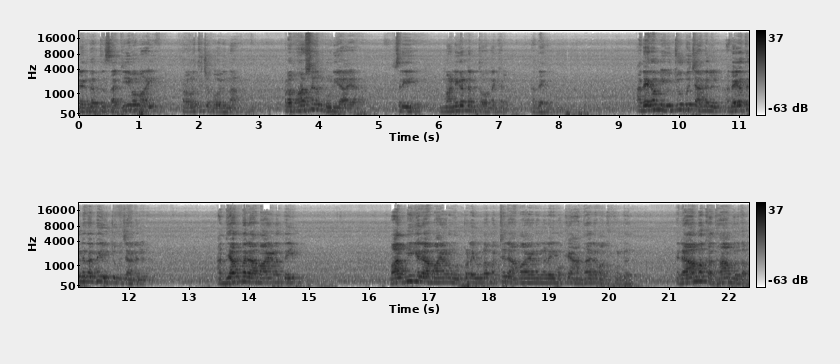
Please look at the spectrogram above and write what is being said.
രംഗത്ത് സജീവമായി പ്രവർത്തിച്ചു പോരുന്ന പ്രഭാഷകൻ കൂടിയായ ശ്രീ മണികണ്ഠൻ തോന്നയ്ക്കൽ അദ്ദേഹം. അദ്ദേഹം യൂട്യൂബ് ചാനലിൽ അദ്ദേഹത്തിന്റെ തന്നെ യൂട്യൂബ് ചാനലിൽ അധ്യാത്മ രാമായണത്തെയും വാൽമീകി രാമായണം ഉൾപ്പെടെയുള്ള മറ്റ് രാമായണങ്ങളെയും ഒക്കെ ആധാരമാക്കിക്കൊണ്ട് രാമകഥാമൃതം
